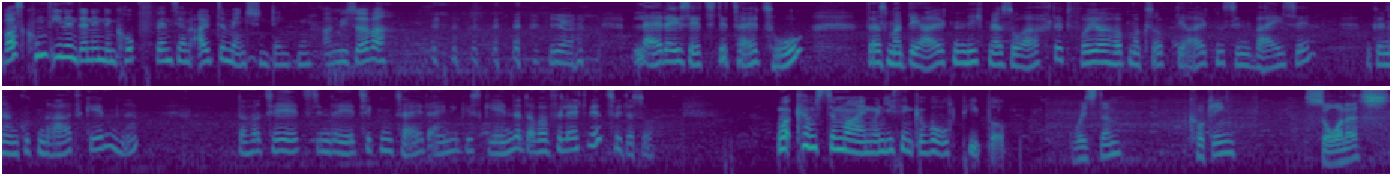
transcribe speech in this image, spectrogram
Was kommt Ihnen denn in den Kopf, wenn Sie an alte Menschen denken? An mich selber. ja. Leider ist jetzt die Zeit so, dass man die Alten nicht mehr so achtet. Früher hat man gesagt, die Alten sind weise und können einen guten Rat geben. Ne? Da hat sich jetzt in der jetzigen Zeit einiges geändert, aber vielleicht wird es wieder so. What comes to mind when you think of old people? Wisdom, cooking, soreness,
